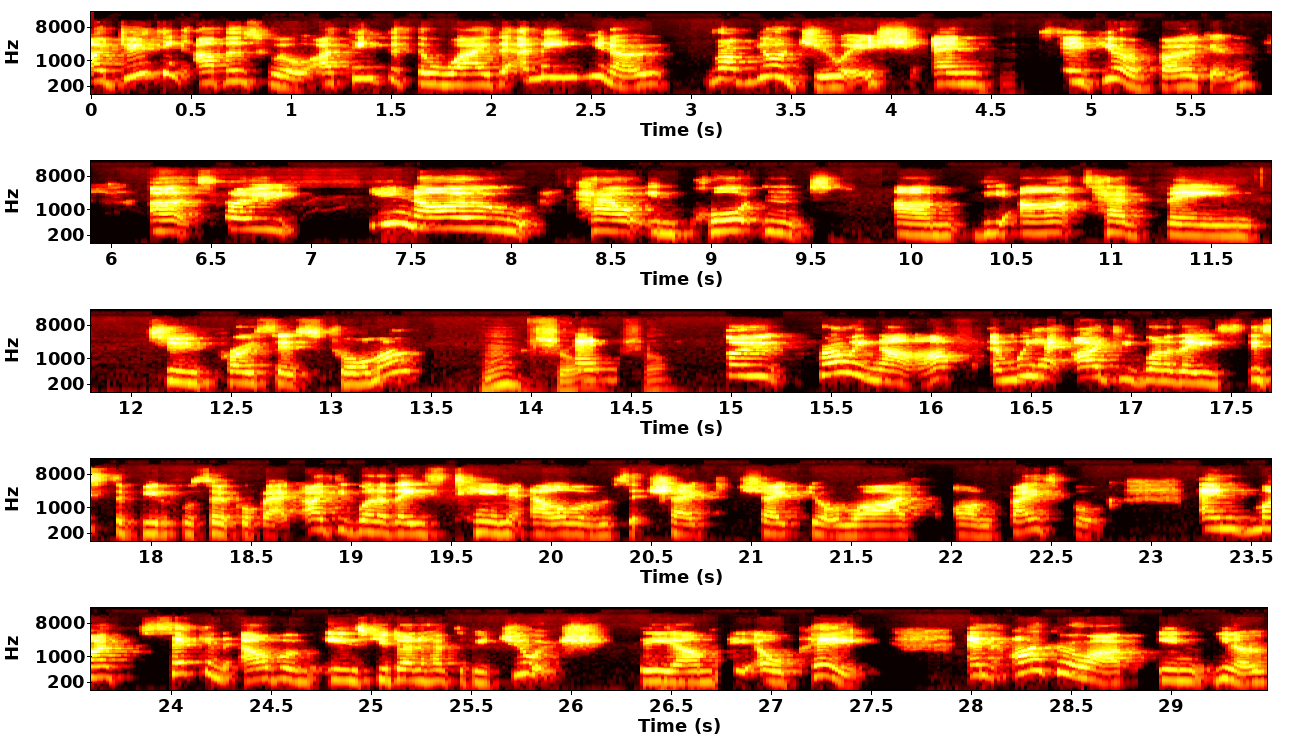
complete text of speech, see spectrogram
I do think others will. I think that the way that, I mean, you know, Rob, you're Jewish and Steve, you're a bogan. Uh, so you know how important um, the arts have been to process trauma. Mm, sure, and sure So growing up, and we had, I did one of these. This is a beautiful circle back. I did one of these ten albums that shaped shaped your life on Facebook, and my second album is "You Don't Have to Be Jewish," the um the LP, and I grew up in you know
